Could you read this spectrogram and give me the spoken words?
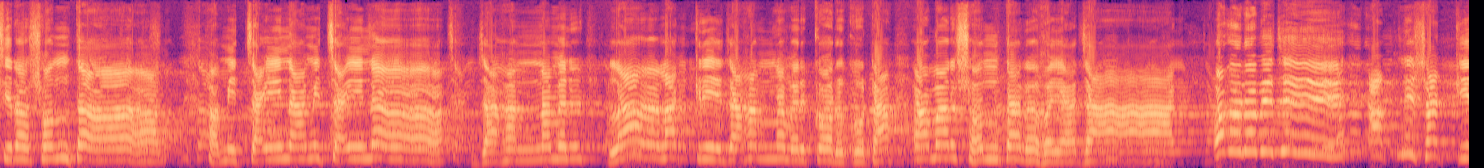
চিরা সন্তান, আমি চাই না, আমি চাই না জাহান নামের লাকড়ি জাহান নামের করকোটা আমার সন্তান হইয়া যাক। ওগো নবীজি, আপনি সাক্ষী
